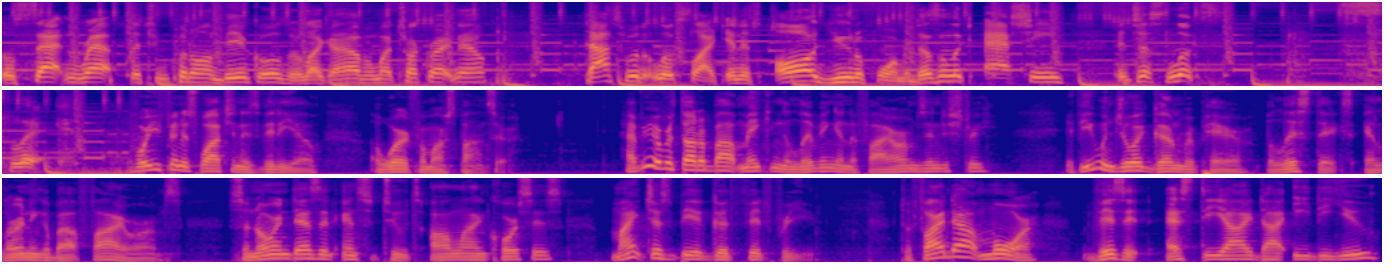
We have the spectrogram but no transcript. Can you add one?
those satin wraps that you put on vehicles or like I have on my truck right now? That's what it looks like. And it's all uniform. It doesn't look ashy. It just looks slick. Before you finish watching this video, a word from our sponsor. Have you ever thought about making a living in the firearms industry? If you enjoy gun repair, ballistics, and learning about firearms, Sonoran Desert Institute's online courses might just be a good fit for you. To find out more, visit sdi.edu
